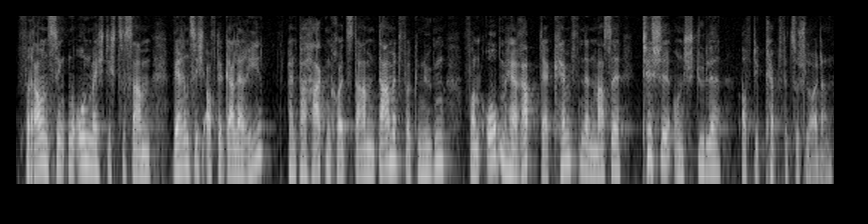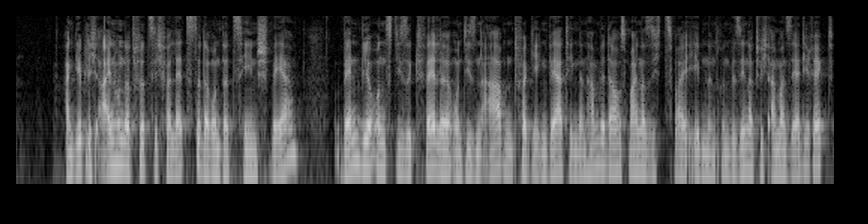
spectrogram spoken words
Frauen sinken ohnmächtig zusammen, während sich auf der Galerie ein paar Hakenkreuzdamen damit vergnügen, von oben herab der kämpfenden Masse Tische und Stühle auf die Köpfe zu schleudern. Angeblich 140 Verletzte, darunter 10 schwer. Wenn wir uns diese Quelle und diesen Abend vergegenwärtigen, dann haben wir da aus meiner Sicht zwei Ebenen drin. Wir sehen natürlich einmal sehr direkt,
